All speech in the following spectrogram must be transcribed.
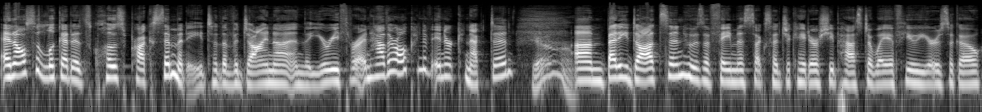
and also look at its close proximity to the vagina and the urethra and how they're all kind of interconnected. Yeah. Um, Betty Dodson, who is a famous sex educator, she passed away a few years ago.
